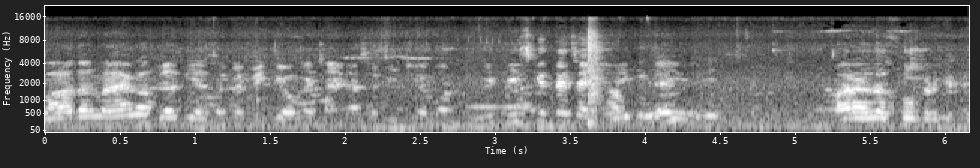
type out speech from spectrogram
बारह हज़ार में आएगा? जल्दी असल में महँगे हो गए चाइना से पीछे बहुत पीस कितने चाहिए? बारह हज़ार सौ करके दे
